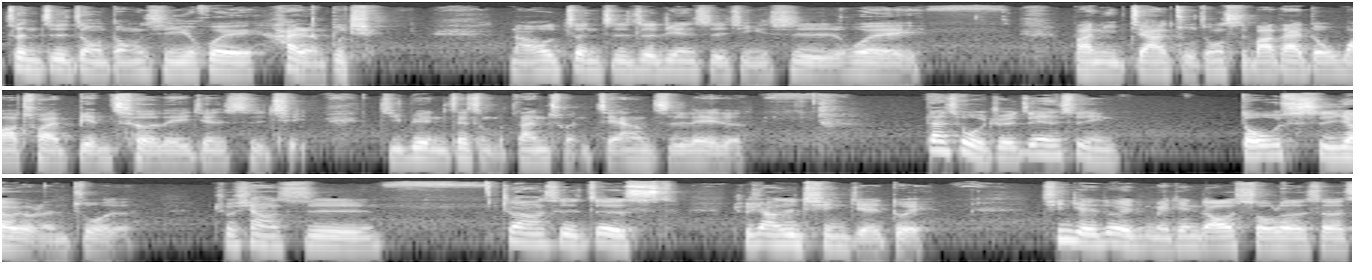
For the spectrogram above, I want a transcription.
政治这种东西会害人不浅，然后政治这件事情是会。把你家祖宗十八代都挖出来鞭策的一件事情，即便你再怎么单纯怎样之类的，但是我觉得这件事情都是要有人做的，就像是就像是这就像是清洁队，清洁队每天都要收垃圾、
